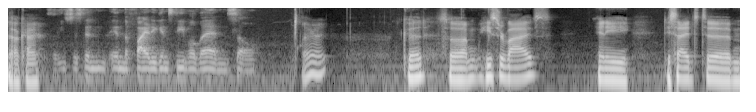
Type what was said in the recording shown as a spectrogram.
Okay. so he's just in in the fight against evil then. So All right. Good. So um, he survives, and he decides to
